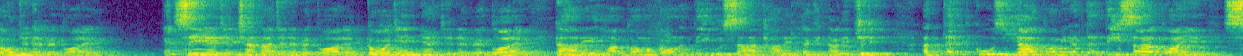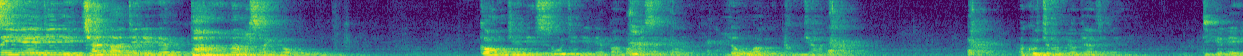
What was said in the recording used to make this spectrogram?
ကောင်းခြင်းနဲ့ပဲသွားတယ်ဆင်းရဲခြင်းချမ်းသာခြင်းနဲ့ပဲသွားတယ်တော်ခြင်းညံ့ခြင်းနဲ့ပဲသွားတယ်ဒါတွေဟာကောင်းမကောင်းအသီးကိုစားထားတဲ့လက္ခဏာတွေဖြစ်တယ်အသက်ကိုရသွားပြီးအသက်သီးစားသွားရင်ဆင်းရဲခြင်းတွေချမ်းသာခြင်းတွေနဲ့ဘာမှမဆိုင်တော့ဘူးကောင်းခြင်းတွေဆိုးခြင်းတွေနဲ့ဘာမှမဆိုင်တော့ဘူးလုံးဝကိုထူးခြားတယ် အခုကျွန်တော်ပြောပြချင်တယ်ဒီကနေ့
